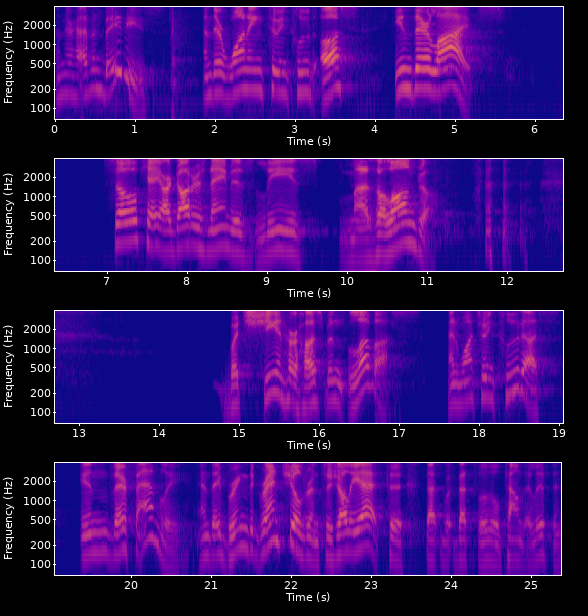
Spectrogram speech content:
and they're having babies and they're wanting to include us in their lives. So, okay, our daughter's name is Lise Mazzalongo. but she and her husband love us and want to include us in their family and they bring the grandchildren to Joliette, to, that, that's the little town they lived in.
